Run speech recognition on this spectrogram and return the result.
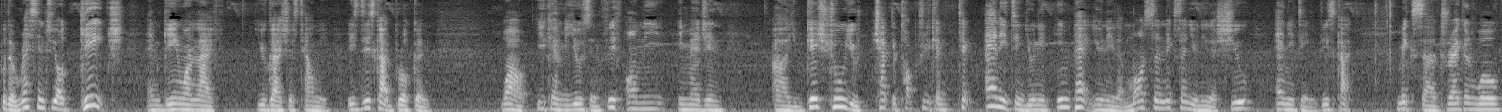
put the rest into your gauge, and gain one life. You guys just tell me, is this card broken? Wow, it can be used in 5th Omni. Imagine uh, you gauge through, you check the top 3, you can take anything. You need impact, you need a monster next turn, you need a shield, anything. This card makes uh, Dragon World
